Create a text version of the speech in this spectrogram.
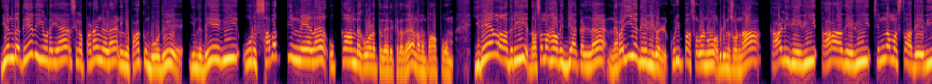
இந்த தேவியுடைய சில படங்களை நீங்க பார்க்கும்போது இந்த தேவி ஒரு சபத்தின் மேல உட்கார்ந்த கோலத்துல இருக்கிறத நம்ம பார்ப்போம். இதே மாதிரி தசமகா வித்யாக்கள்ல நிறைய தேவிகள் குறிப்பா சொல்லணும் அப்படின்னு சொன்னா காளி தேவி தாராதேவி சின்னமஸ்தா தேவி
